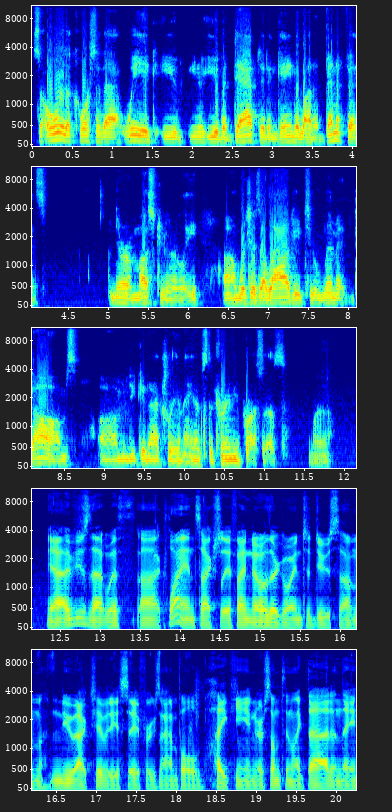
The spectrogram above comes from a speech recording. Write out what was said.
So over the course of that week, you've you know you've adapted and gained a lot of benefits neuromuscularly um, which has allowed you to limit DOMs, um, and you can actually enhance the training process. Uh, yeah, I've used that with uh, clients actually. If I know they're going to do some new activity, say for example hiking or something like that, and they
